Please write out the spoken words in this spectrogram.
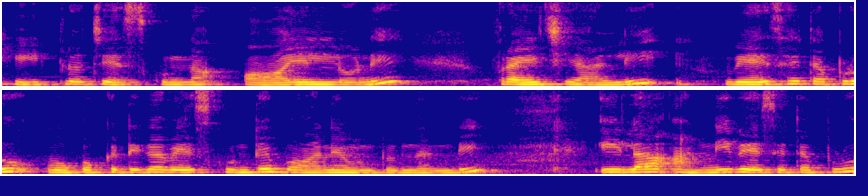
హీట్లో చేసుకున్న ఆయిల్లోనే ఫ్రై చేయాలి. వేసేటప్పుడు ఒక్కొక్కటిగా వేసుకుంటే బాగానే ఉంటుందండి. ఇలా అన్నీ వేసేటప్పుడు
